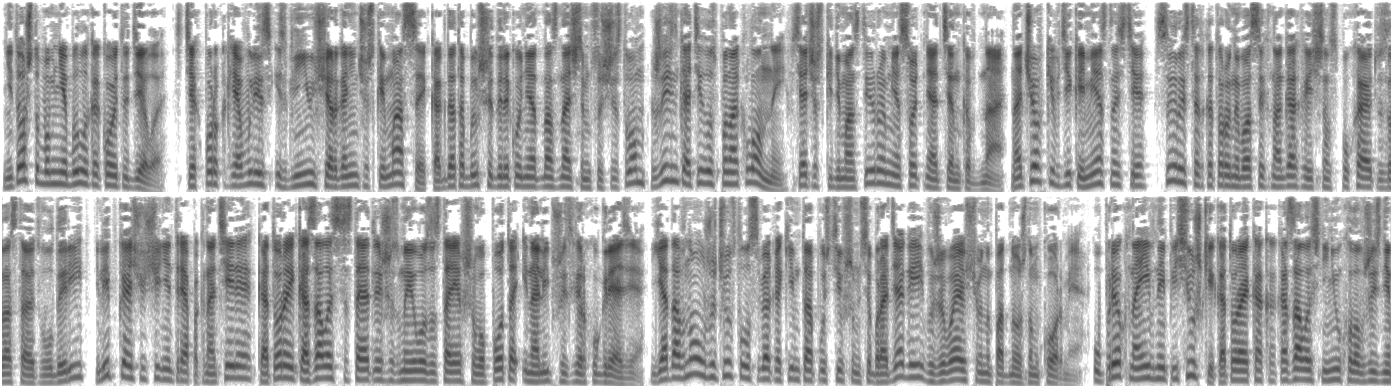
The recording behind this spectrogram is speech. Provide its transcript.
Не то чтобы мне было какое-то дело. С тех пор, как я вылез из гниющей органической массы, когда-то бывшей далеко не однозначным существом, жизнь катилась по наклонной, всячески демонстрируя мне сотни оттенков дна. Ночевки в дикой местности, сырость, от которой на босых ногах вечно вспухают и зарастают волдыри, липкое ощущение тряпок на теле, которые, казалось, состоят лишь из моего застаревшего пота и налипшей сверху грязи. Я давно уже чувствовал себя каким-то опустившимся бродягой, выживающим на подножном корме. Упрек наивной писюшки, которая, как оказалось, не нюхала в жизни жизни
